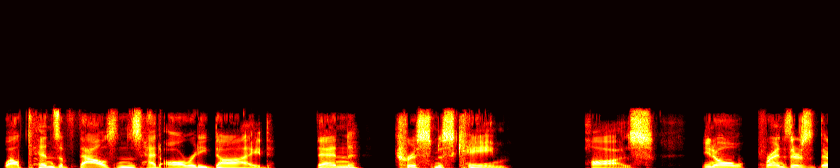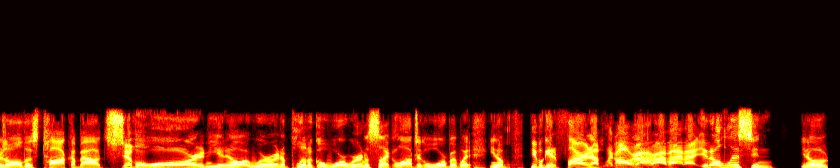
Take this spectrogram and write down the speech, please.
while tens of thousands had already died. Then Christmas came. Pause. You know, friends, there's there's all this talk about civil war, and you know we're in a political war, we're in a psychological war, but when, you know people get fired up like, oh, you know, listen, you know,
